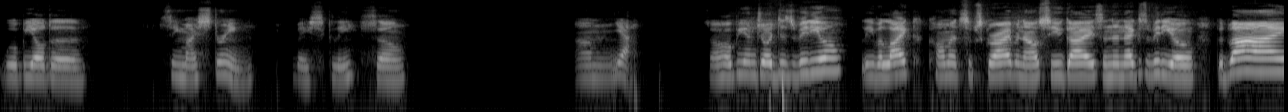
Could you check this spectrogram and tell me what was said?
will be able to see my stream basically so um yeah so i hope you enjoyed this video leave a like comment subscribe and i'll see you guys in the next video goodbye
